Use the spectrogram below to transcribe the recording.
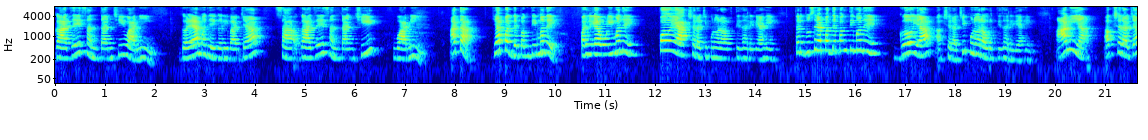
गाजे संतांची वाणी. गळ्यामध्ये गरिबाच्या सा गाजे संतांची वाणी. आता ह्या पद्यपंक्तीमध्ये पहिल्या ओळीमध्ये प या अक्षराची पुनरावृत्ती झालेली आहे. तर दुसऱ्या पद्यपंक्तीमध्ये ग या अक्षराची पुनरावृत्ती झालेली आहे. आणि या अक्षराच्या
